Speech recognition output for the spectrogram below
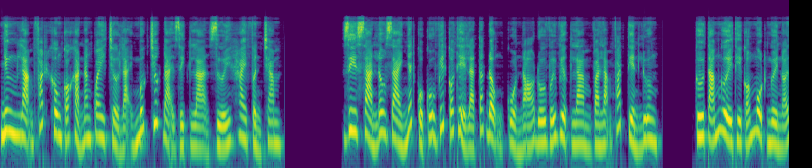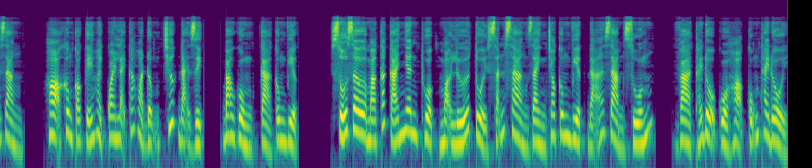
nhưng lạm phát không có khả năng quay trở lại mức trước đại dịch là dưới 2%. Di sản lâu dài nhất của Covid có thể là tác động của nó đối với việc làm và lạm phát tiền lương. Cứ 8 người thì có một người nói rằng họ không có kế hoạch quay lại các hoạt động trước đại dịch, bao gồm cả công việc. Số giờ mà các cá nhân thuộc mọi lứa tuổi sẵn sàng dành cho công việc đã giảm xuống và thái độ của họ cũng thay đổi.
